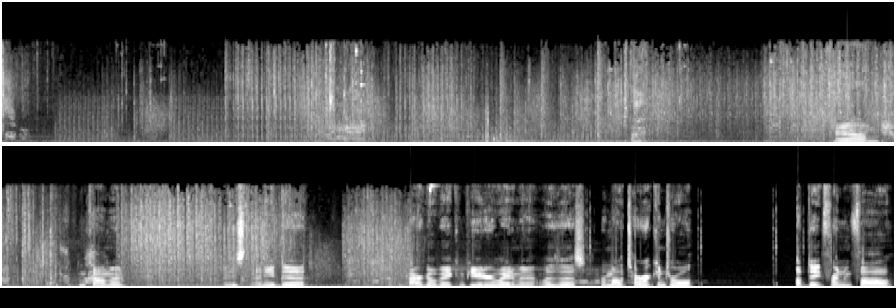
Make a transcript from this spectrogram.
Cover! Ahead. Um, I'm coming. I just, I need to... Cargo bay computer, wait a minute, what is this? Remote turret control. Update friend and foe.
